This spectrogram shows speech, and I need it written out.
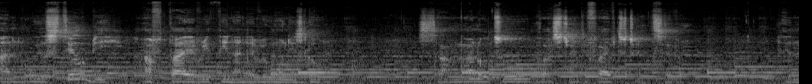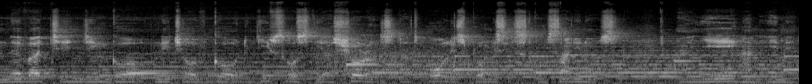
and will still be after everything and everyone is gone. Psalm 102, verse 25 to 27. The never changing God, nature of God gives us the assurance that all His promises concerning us are yea and amen.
